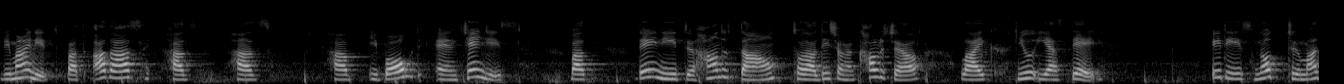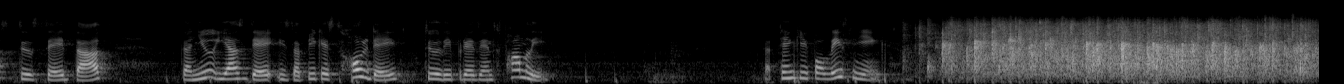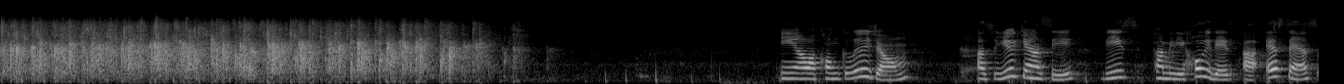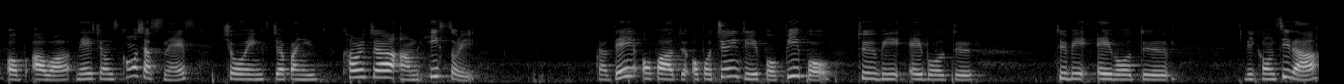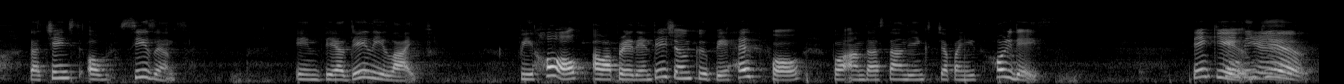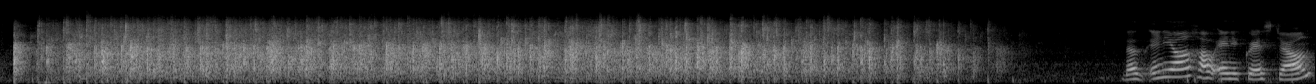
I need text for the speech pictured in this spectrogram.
remained, but others has, has have evolved and changes, but they need to hand down traditional culture like New Year's Day. It is not too much to say that the New Year's Day is the biggest holiday to represent family. Thank you for listening. In our conclusion, as you can see, these family holidays are essence of our nation's consciousness, showing Japanese culture and history. That they offer the opportunity for people to be able to, to be able to reconsider the change of seasons in their daily life. We hope our presentation could be helpful for understanding Japanese holidays. Thank you. Thank you. Does anyone have any questions?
